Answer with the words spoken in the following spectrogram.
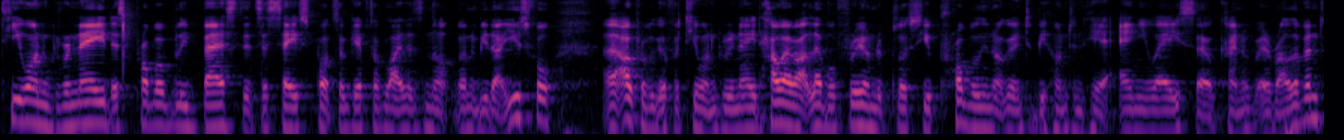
T1 grenade is probably best. It's a safe spot, so Gift of Life is not going to be that useful. Uh, I'll probably go for T1 grenade. However, at level 300 plus, you're probably not going to be hunting here anyway, so kind of irrelevant.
